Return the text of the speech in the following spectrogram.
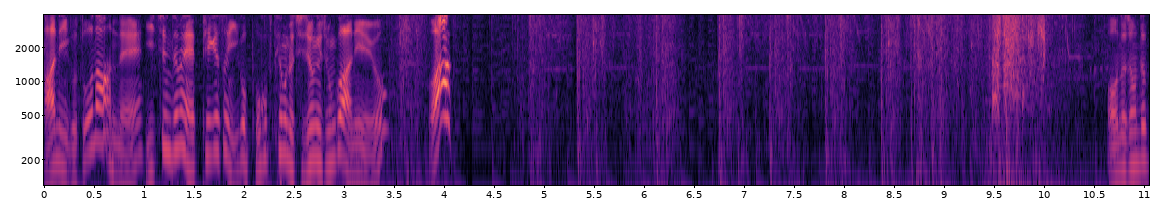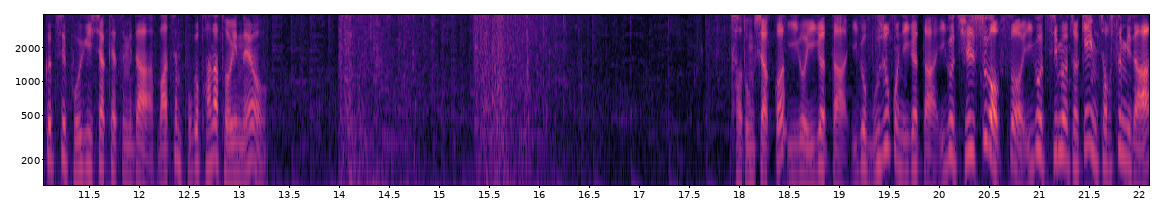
아니 이거 또 나왔네. 이쯤 되면 에픽에서 이거 보급템으로 지정해 준 거 아니에요? 와! 어느 정도 끝이 보이기 시작했습니다. 마침 보급 하나 더 있네요. 자동 샷건? 이거 이겼다. 이거 무조건 이겼다. 이거 질 수가 없어. 이거 지면 저 게임 접습니다.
